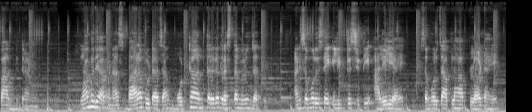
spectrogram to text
बाग मित्रांनो. यामध्ये आपणास बारा फुटाचा मोठा अंतर्गत रस्ता मिळून जातो. आणि समोर दिसते इलेक्ट्रिसिटी आलेली आहे. समोरचा आपला हा प्लॉट आहे.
